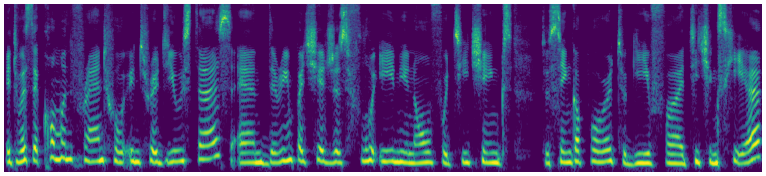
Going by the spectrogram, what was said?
it was a common friend who introduced us. And the Rinpoche just flew in, you know, for teachings to Singapore to give uh, teachings here.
